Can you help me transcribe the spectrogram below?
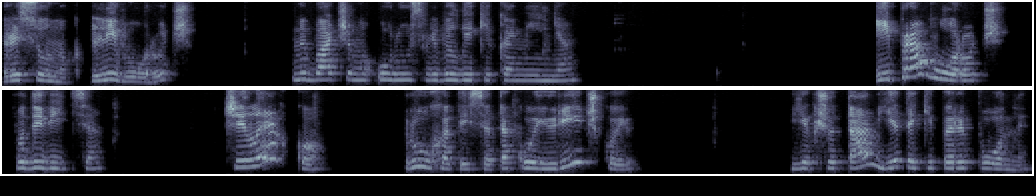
рисунок ліворуч. Ми бачимо у руслі великі каміння. І праворуч, подивіться, чи легко рухатися такою річкою, якщо там є такі перепони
